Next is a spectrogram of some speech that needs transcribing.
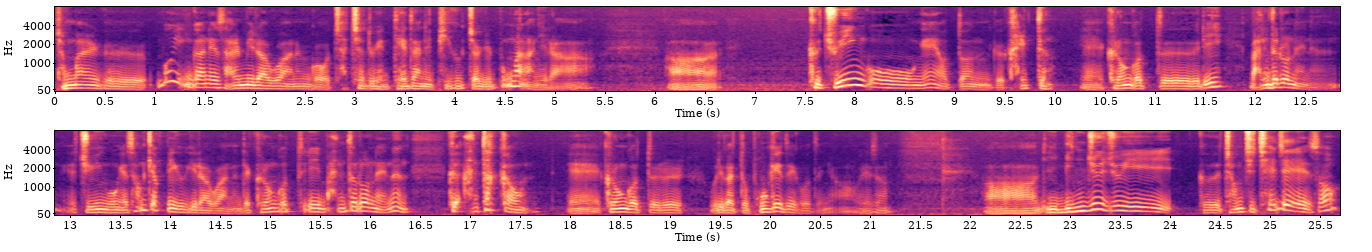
정말 그 뭐 인간의 삶이라고 하는 것 자체도 대단히 비극적일 뿐만 아니라 아, 그 주인공의 어떤 그 갈등 예, 그런 것들이 만들어내는 주인공의 성격 비극이라고 하는데 그런 것들이 만들어내는 그 안타까운 예, 그런 것들을 우리가 또 보게 되거든요. 그래서 어, 이 민주주의 그 정치 체제에서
